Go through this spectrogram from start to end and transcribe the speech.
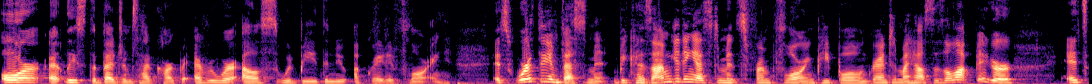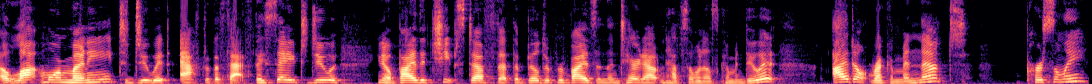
or at least the bedrooms had carpet. Everywhere else would be the new upgraded flooring. It's worth the investment because I'm getting estimates from flooring people, and granted, my house is a lot bigger. It's a lot more money to do it after the fact. They say to do it, you know, buy the cheap stuff that the builder provides and then tear it out and have someone else come and do it. I don't recommend that personally,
